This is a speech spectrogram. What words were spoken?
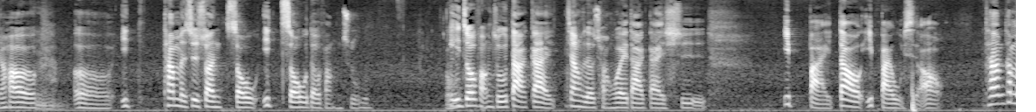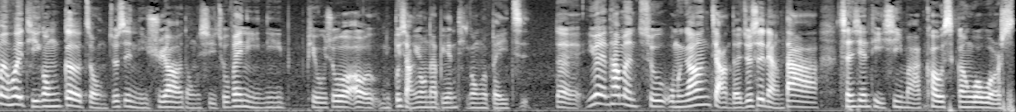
然后、嗯、呃一他们是算周一周的房租，哦、一周房租大概这样子的床位大概是。一百到一百五十澳，他他们会提供各种就是你需要的东西，除非你你比如说哦，你不想用那边提供的杯子，对，因为他们除我们刚刚讲的就是两大生鲜体系嘛，Coles 跟 Woolworths，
